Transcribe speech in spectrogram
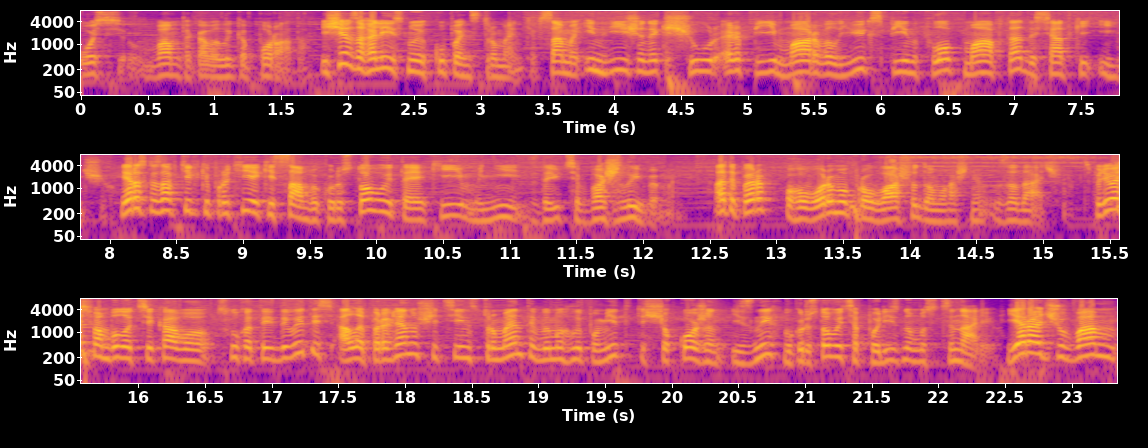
ось вам така велика порада. І ще взагалі існує купа інструментів: саме InVision, Xure, RP, Marvel, UXPin, FlopMap та десятки інших. Я розказав тільки про ті, які сам використовую та які мені здаються важливими. А тепер поговоримо про вашу домашню задачу. Сподіваюсь, вам було цікаво слухати і дивитись, але переглянувши ці інструменти, ви могли помітити, що кожен із них використовується по різному сценарію. Я раджу вам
